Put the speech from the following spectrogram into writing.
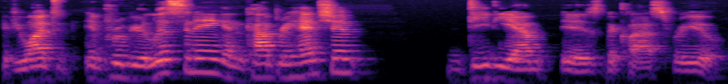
If you want to improve your listening and comprehension, DDM is the class for you.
